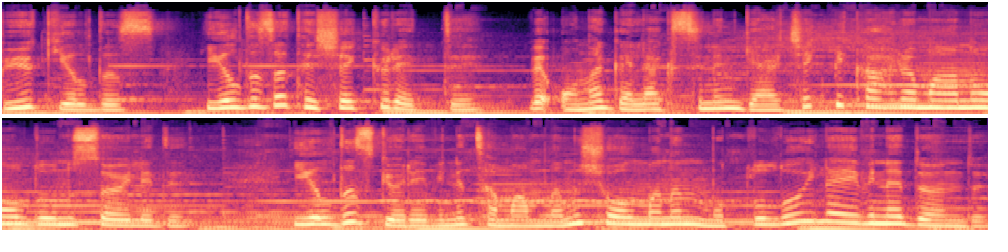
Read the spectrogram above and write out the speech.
Büyük Yıldız, Yıldız'a teşekkür etti ve ona galaksinin gerçek bir kahramanı olduğunu söyledi. Yıldız görevini tamamlamış olmanın mutluluğuyla evine döndü.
